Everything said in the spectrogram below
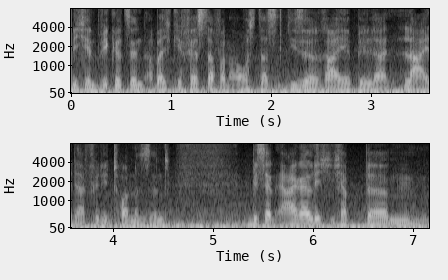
nicht entwickelt sind. Aber ich gehe fest davon aus, dass diese Reihe Bilder leider für die Tonne sind. Ein bisschen ärgerlich. Ich habe ähm,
